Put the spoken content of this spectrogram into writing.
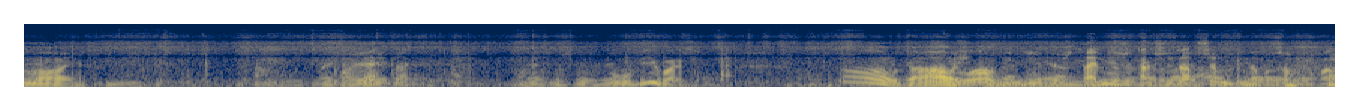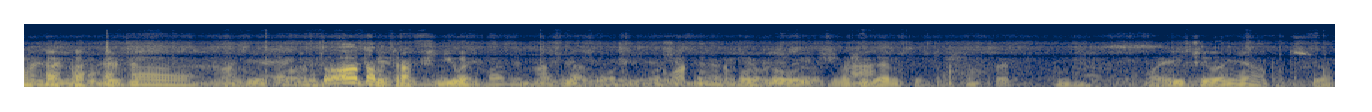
Moje. Ubiłeś. O, udało się. Pewnie, że tak się zawsze mówi, no bo co wypada innego powiedzieć? To tam trafiłem. Ładnie. O tu, 2700. Liczyłem ja, patrzyłem.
